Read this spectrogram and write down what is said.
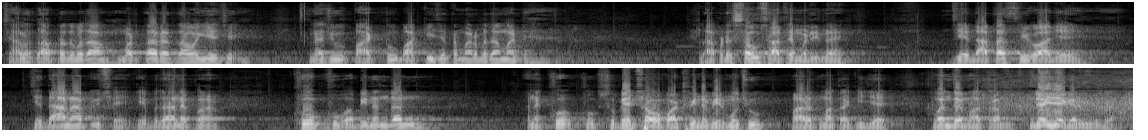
ચાલો તો આપણે તો બધા મળતા રહેતા હોઈએ છીએ. અને હજુ પાર્ટ ટુ બાકી છે તમારા બધા માટે. એટલે આપણે સૌ સાથે મળીને જે દાતાશ્રીઓ આજે જે દાન આપ્યું છે, એ બધાને પણ ખૂબ ખૂબ અભિનંદન અને ખૂબ ખૂબ શુભેચ્છાઓ પાઠવીને વિરમું છું. ભારત માતા કી જય. વંદે માતરમ. જય જય ગરવી ગુજરાત.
